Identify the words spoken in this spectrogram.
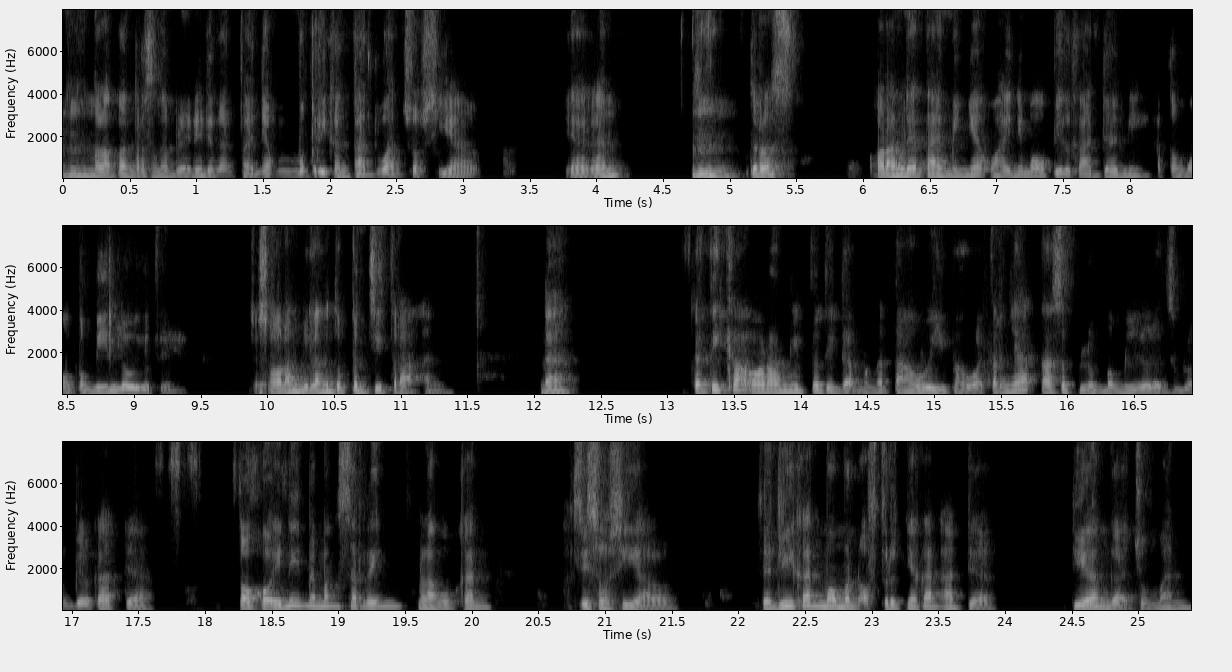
melakukan personal branding dengan banyak memberikan bantuan sosial ya kan? Terus orang lihat timingnya, wah ini mau pilkada nih atau mau pemilu gitu ya. Terus orang bilang itu pencitraan. Nah, ketika orang itu tidak mengetahui bahwa ternyata sebelum pemilu dan sebelum pilkada, tokoh ini memang sering melakukan aksi sosial. Jadi kan moment of truth-nya kan ada. Dia nggak cuman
